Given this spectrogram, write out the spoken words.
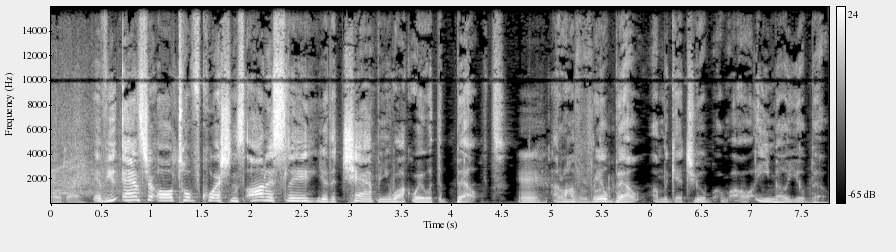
Okay. If you answer all 12 questions honestly, you're the champ and you walk away with the belt. Mm. I don't have a real belt. I'm going to get you, a, I'll email you a belt.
